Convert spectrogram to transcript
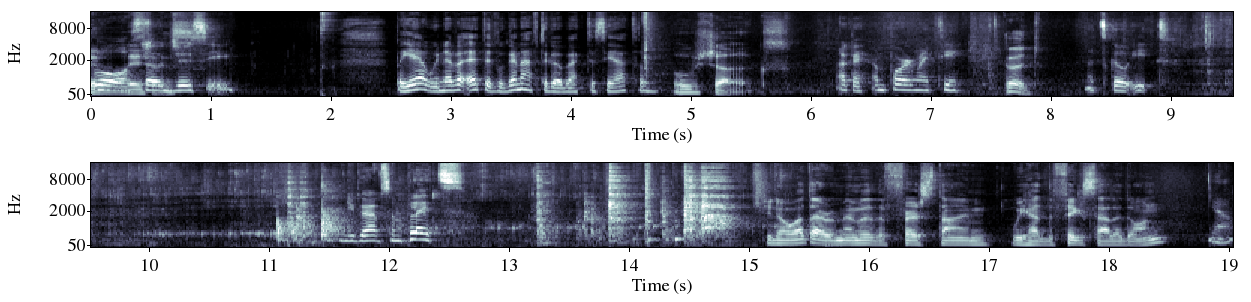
oh, so juicy. But yeah, we never ate it. We're gonna have to go back to Seattle. Oh shucks. Okay, I'm pouring my tea. Good. Let's go eat. You grab some plates. Do you know what? I remember the first time we had the fig salad on. Yeah.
